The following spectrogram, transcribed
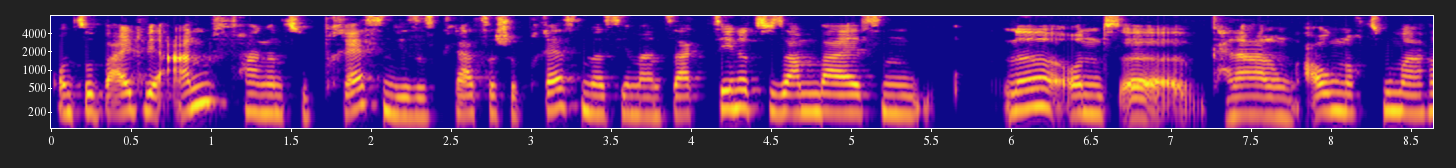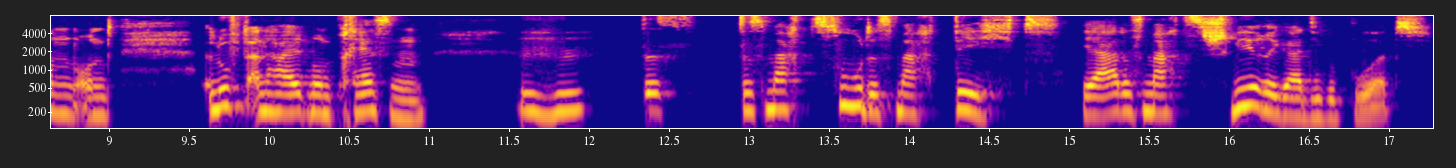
Und sobald wir anfangen zu pressen, dieses klassische Pressen, dass jemand sagt, Zähne zusammenbeißen, ne, und äh, keine Ahnung, Augen noch zumachen und Luft anhalten und pressen. Mhm. Das, das macht zu, das macht dicht. Ja, das macht es schwieriger, die Geburt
